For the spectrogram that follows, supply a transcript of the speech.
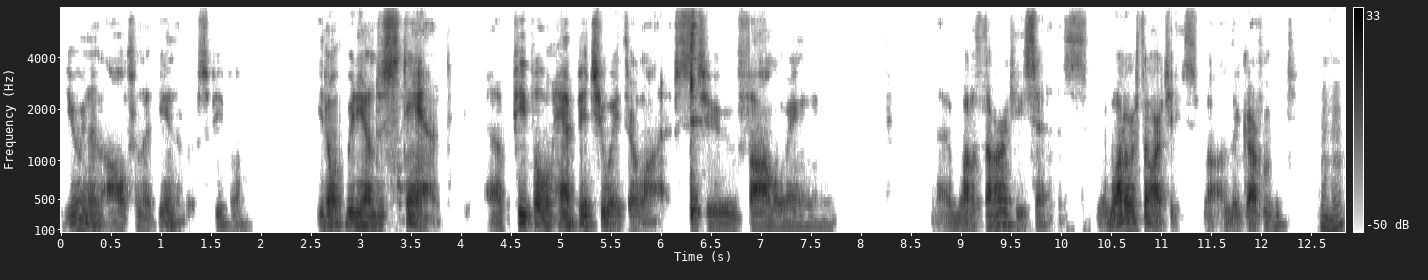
you're in an alternate universe, people. You don't really understand. Uh, people habituate their lives to following uh, what authority says. What are authorities? Well, the government, Mhm.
